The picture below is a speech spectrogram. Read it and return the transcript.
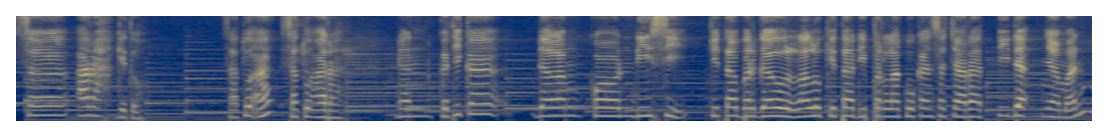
Searah gitu. Satu a satu arah. Dan ketika dalam kondisi kita bergaul lalu kita diperlakukan secara tidak nyaman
